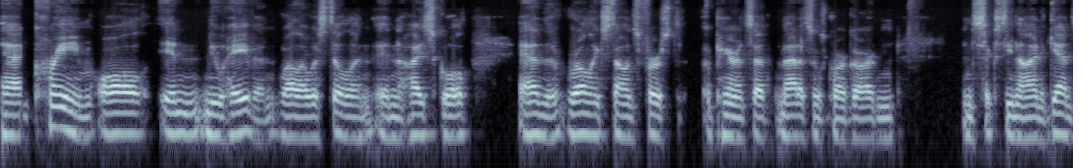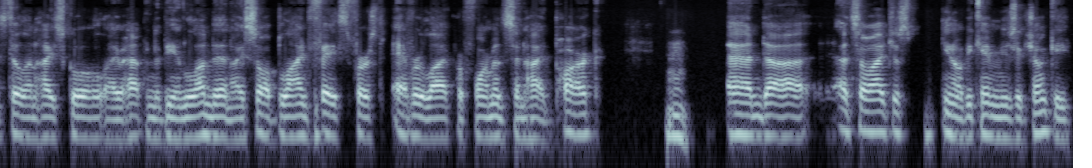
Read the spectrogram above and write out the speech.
and Cream all in New Haven while I was still in, in high school, and the Rolling Stones' first appearance at Madison Square Garden in 69 again still in high school. I happened to be in london. I saw blind faith's first ever live performance in hyde park. Mm. and uh, and so i just you know became a music junkie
